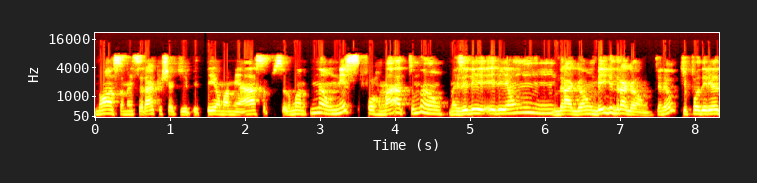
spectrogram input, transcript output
nossa, mas será que o chat GPT é uma ameaça para o ser humano? Não, nesse formato, não. Mas ele, ele é um dragão, um baby dragão, entendeu? Que poderia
